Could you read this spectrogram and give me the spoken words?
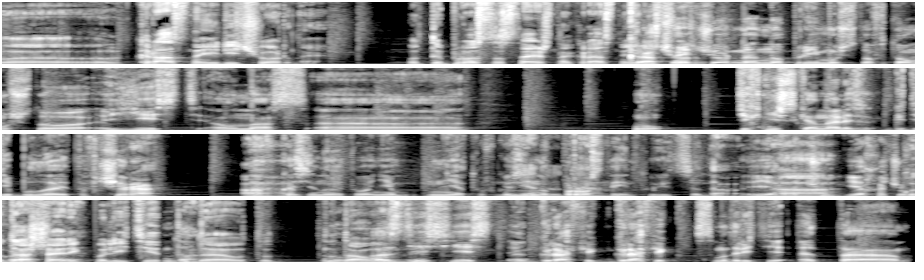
Э, Красное или черное. Вот ты просто ставишь на красное, Красное и или черное. черное, но преимущество в том, что есть у нас а, ну, технический анализ, где было это вчера, а Ага. в казино этого не, нету. В казино Нету, просто да. интуиция, да. Я А, хочу, я хочу Куда красное. шарик полетит, Да. туда вот Ну, туда а он. здесь есть э, график. График, смотрите, это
